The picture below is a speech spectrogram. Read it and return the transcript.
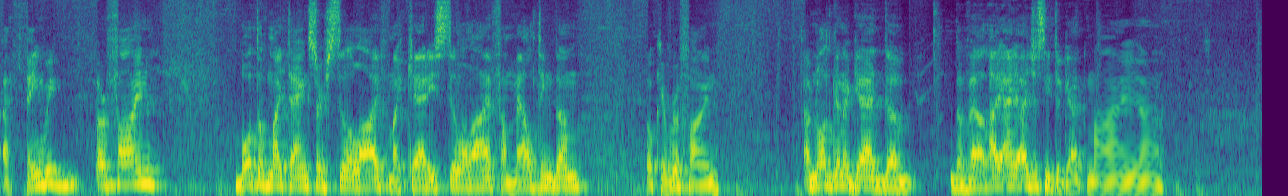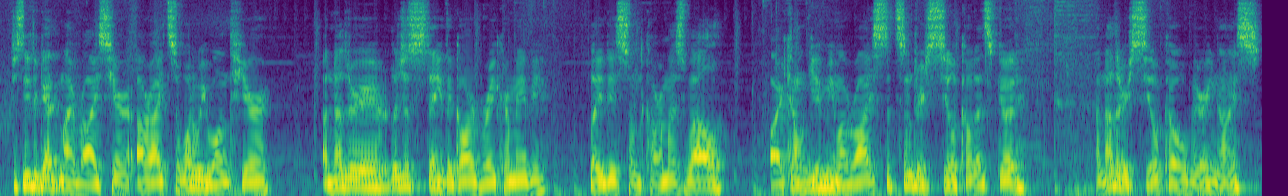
I think we are fine. Both of my tanks are still alive. My carry's still alive. I'm melting them. Okay, we're fine. I'm not gonna get the the val. I, I I just need to get my uh, just need to get my Ryze here. All right. So what do we want here? Another. Let's just take the guard breaker maybe. Play this on Karma as well. All right, come on, give me my Ryze. That's under Silco. That's good. Another Silco. Very nice.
